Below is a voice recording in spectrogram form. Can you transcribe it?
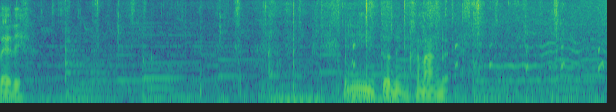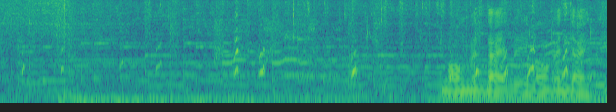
เลยดิ นี่มีตัวหนึ่งข้างล่างด้วยร้องกันใหญ่เลย ร้องกันใหญ่เลย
